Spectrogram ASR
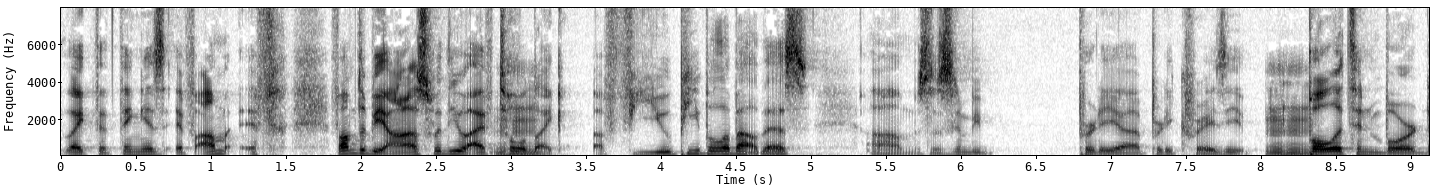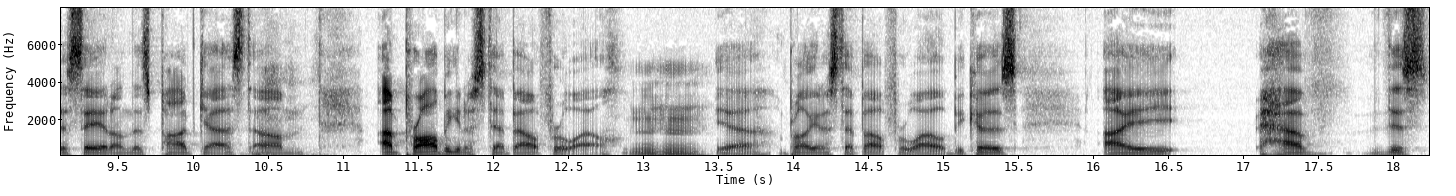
like the thing is, if I'm if if I'm to be honest with you, I've told Mhm. like a few people about this. Um, so it's gonna be pretty uh pretty crazy Mhm. bulletin board to say it on this podcast. Um, I'm probably gonna step out for a while. Mm-hmm. Yeah, I'm probably gonna step out for a while because I have this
